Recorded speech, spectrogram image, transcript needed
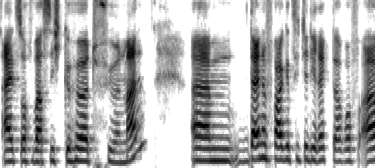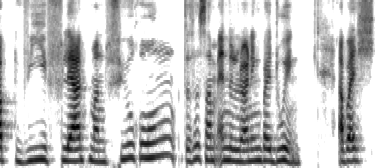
als auch was sich gehört für einen Mann. Ähm, deine Frage zieht ja direkt darauf ab, wie lernt man Führung? Das ist am Ende Learning by Doing. Aber ich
